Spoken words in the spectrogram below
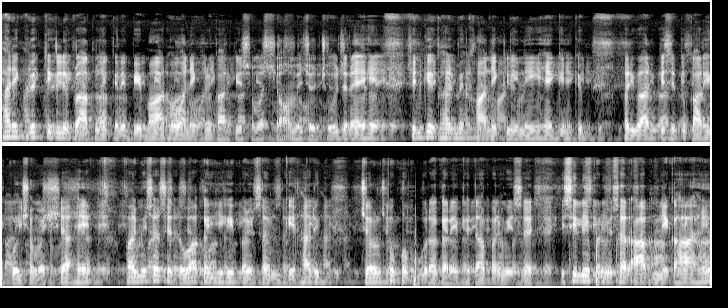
हर एक व्यक्ति के लिए प्रार्थना करे, बीमार हो, अनेक प्रकार की समस्याओं में जो जूझ रहे हैं, जिनके घर में खाने के लिए नहीं है, जिनके परिवार में किसी प्रकार की कोई समस्या है परमेश्वर से दुआ करिए कि परमेश्वर उनकी हर जरूरतों को पूरा करे, पिता परमेश्वर। इसीलिए परमेश्वर, आपने कहा है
